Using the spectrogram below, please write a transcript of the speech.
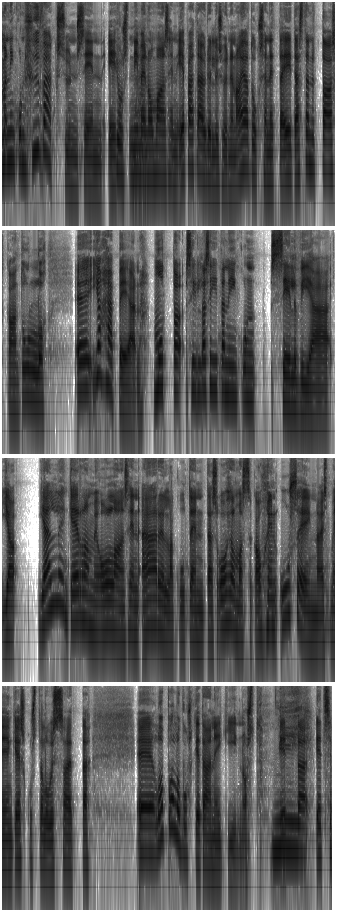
mä niin kuin hyväksyn sen, että nimenomaan sen epätäydellisyyden ajatuksen, että ei tästä nyt taaskaan tullut äh, ja häpeän, mutta sillä siitä niin kuin selviää. Ja jälleen kerran me ollaan sen äärellä, kuten tässä ohjelmassa kauhean usein näissä meidän keskusteluissa, että – loppujen lopuksi ketään ei kiinnosta. Niin. Että, että se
